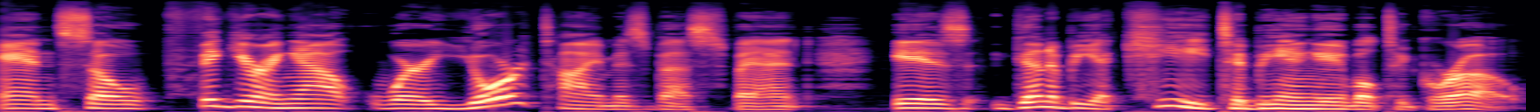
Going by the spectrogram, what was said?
And so figuring out where your time is best spent is going to be a key to being able to grow.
